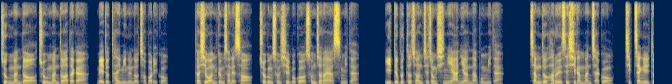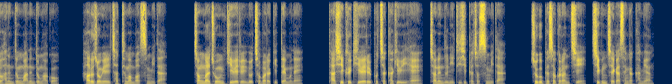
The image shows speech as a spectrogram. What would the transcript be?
조금만 더 조금만 더 하다가 매도 타이밍을 놓쳐버리고 다시 원금선에서 조금 손실보고 손절하였습니다. 이때부터 전 제정신이 아니었나 봅니다. 잠도 하루에 3시간만 자고 직장일도 하는 둥 마는 둥 하고 하루 종일 차트만 봤습니다. 정말 좋은 기회를 놓쳐버렸기 때문에 다시 그 기회를 포착하기 위해 저는 눈이 뒤집혀졌습니다. 조급해서 그런지 지금 제가 생각하면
